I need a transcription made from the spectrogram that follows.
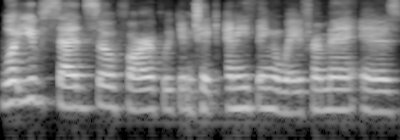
what you've said so far, if we can take anything away from it, is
